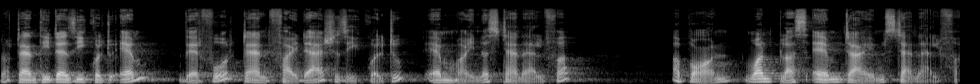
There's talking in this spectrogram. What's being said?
Now tan theta is equal to m, therefore tan phi dash is equal to m minus tan alpha upon 1 plus m times tan alpha.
